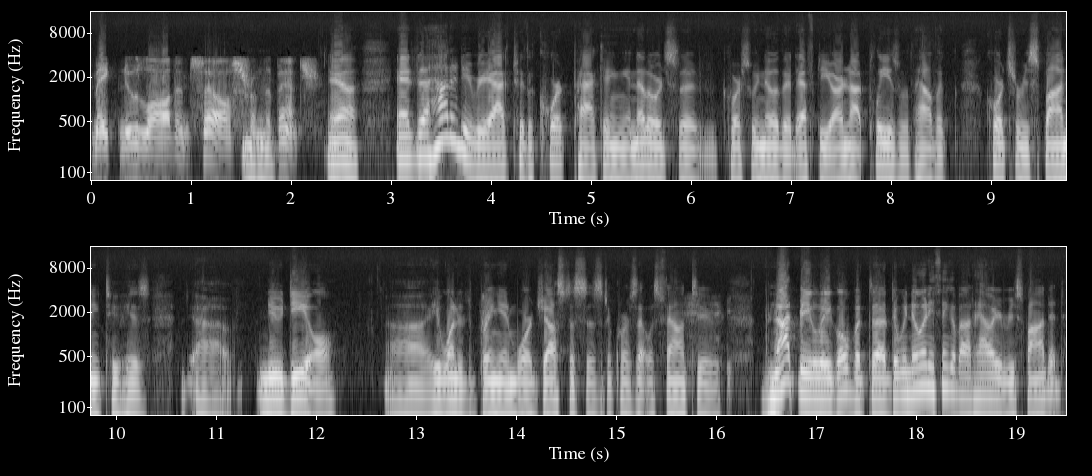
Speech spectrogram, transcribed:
make new law themselves from mm-hmm. the bench. Yeah, and uh, how did he react to the court packing? In other words, uh, of course, we know that FDR not pleased with how the courts are responding to his uh, New Deal. Uh, he wanted to bring in more justices, and of course, that was found to not be legal. But uh, do we know anything about how he responded?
